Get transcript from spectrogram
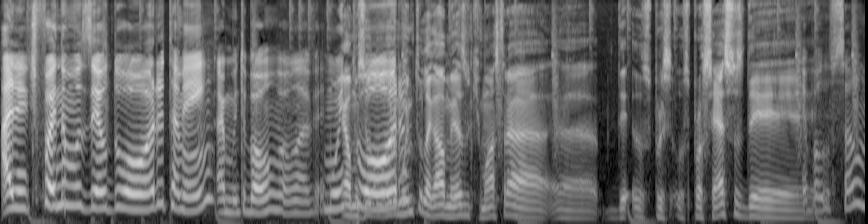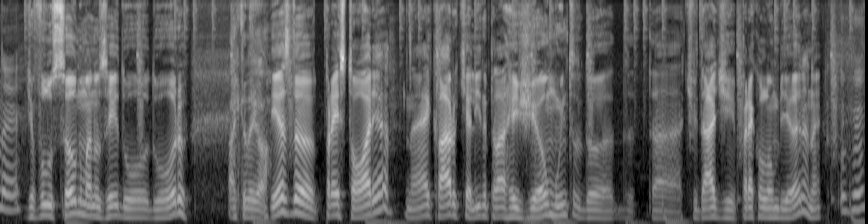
A gente foi no Museu do Ouro também. é muito bom, vamos lá ver. Muito é, o Museu do Ouro ouro. é muito legal mesmo, que mostra ah, de- os, os processos de, Evolução, né? de evolução no manuseio do, do ouro, Ah, que legal. desde a pré-história, né? Claro que ali pela região, muito do- da atividade pré-colombiana, né? Uhum.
